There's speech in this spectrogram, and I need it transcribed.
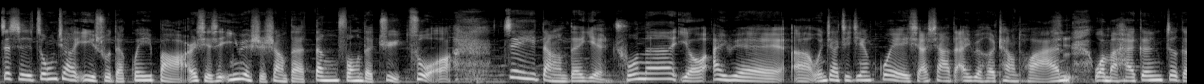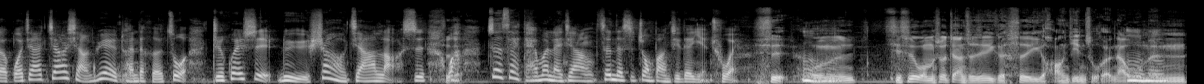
这是宗教艺术的瑰宝，而且是音乐史上的登峰的巨作。这一档的演出呢，由爱乐呃文教基金会辖下的爱乐合唱团，我们还跟这个国家交响乐团的合作，指挥是吕少佳老师。哇，这在台湾来讲真的是重磅级的演出哎。是我们、嗯、其实我们说这样子是一个是一个黄金组合。那我们、嗯、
